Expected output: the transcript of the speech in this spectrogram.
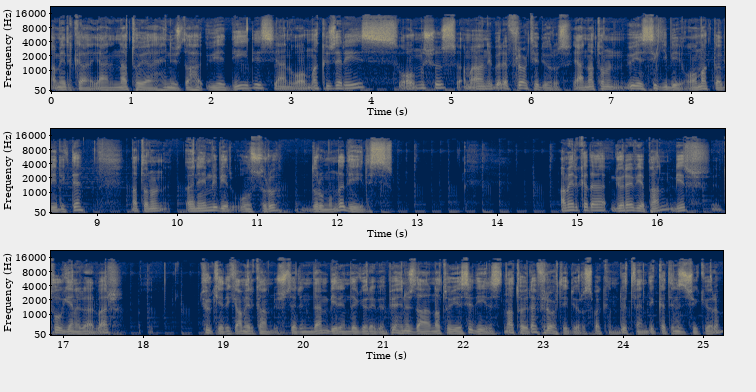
Amerika yani NATO'ya henüz daha üye değiliz. Yani olmak üzereyiz, olmuşuz ama hani böyle flört ediyoruz. Yani NATO'nun üyesi gibi olmakla birlikte NATO'nun önemli bir unsuru durumunda değiliz. Amerika'da görev yapan bir Tuğ General var. Türkiye'deki Amerikan üstlerinden birinde görev yapıyor. Henüz daha NATO üyesi değiliz. NATO ile flört ediyoruz bakın. Lütfen dikkatinizi çekiyorum.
